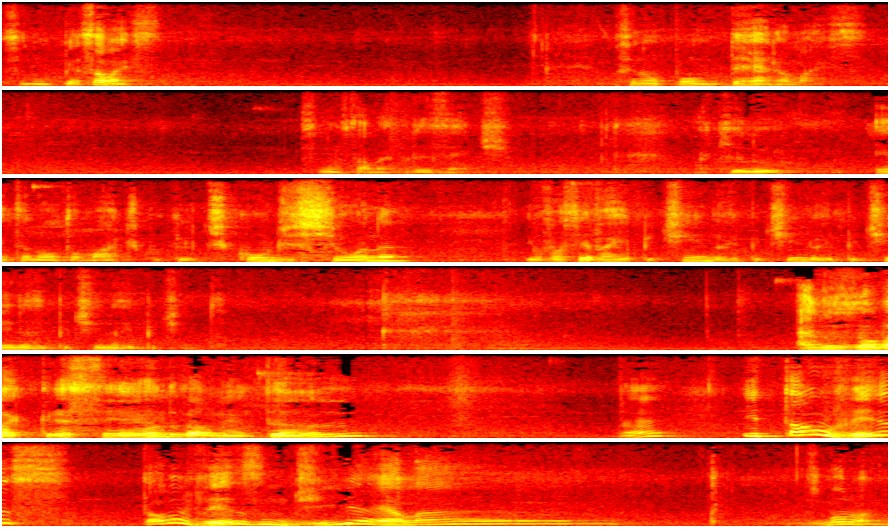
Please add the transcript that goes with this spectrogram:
você não pensa mais. Você não pondera mais você não está mais presente. Aquilo entra no automático, aquilo te condiciona e você vai repetindo, repetindo, repetindo, repetindo, repetindo. A ilusão vai crescendo, vai aumentando, Né? E talvez, talvez um dia ela desmorone.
